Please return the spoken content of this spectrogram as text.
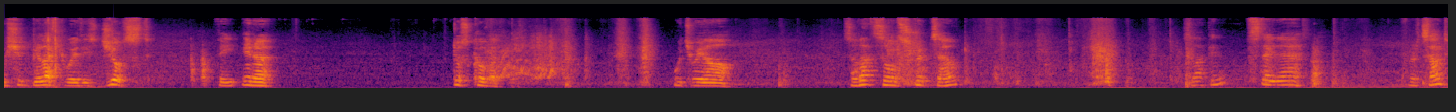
we should be left with is just the inner dust cover which we are. So that's all stripped out. So that can stay there for a tad.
